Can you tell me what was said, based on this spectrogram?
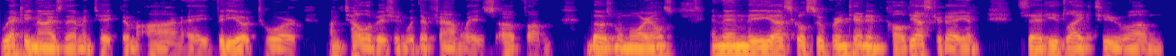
recognize them and take them on a video tour on television with their families of um, those memorials. And then the uh, school superintendent called yesterday and said he'd like to um,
